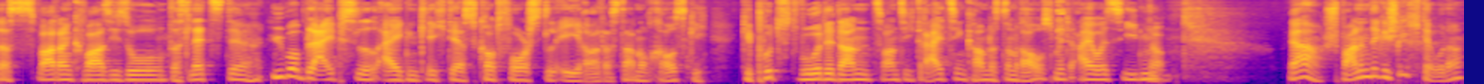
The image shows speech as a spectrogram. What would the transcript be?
das war dann quasi so das letzte Überbleibsel eigentlich der Scott Forstall-Ära, das da noch rausgeputzt wurde. Dann 2013 kam das dann raus mit iOS 7. Ja, ja spannende Geschichte, oder?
